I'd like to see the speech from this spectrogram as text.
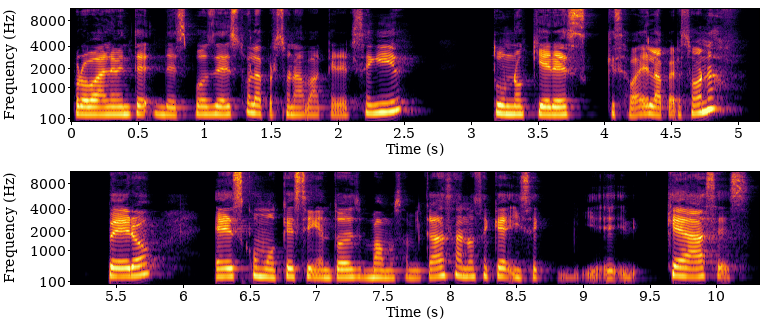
Probablemente después de esto la persona va a querer seguir. Tú no quieres que se vaya la persona, pero es como que sí, entonces vamos a mi casa, no sé qué, y, se, y- ¿qué haces?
